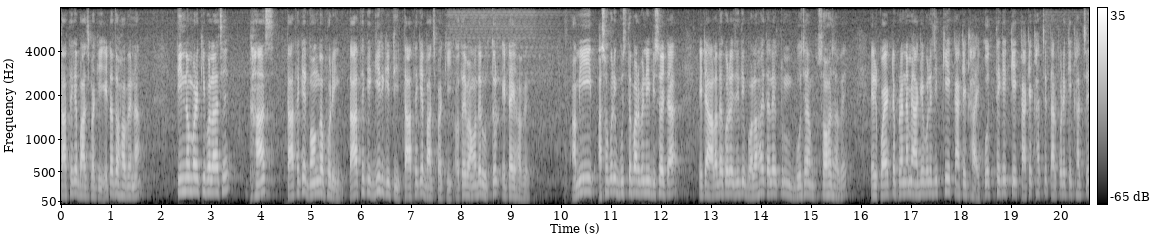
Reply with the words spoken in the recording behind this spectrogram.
তা থেকে বাজপাখি, এটা তো হবে না। তিন নম্বরে কি বলা আছে? ঘাস তা থেকে গঙ্গা ফড়িং, তা থেকে গিরগিটি, তা থেকে বাজপাখি। অতএব আমাদের উত্তর এটাই হবে। আমি আশা করি বুঝতে পারবেন এই বিষয়টা। এটা আলাদা করে যদি বলা হয় তাহলে একটু বোঝা সহজ হবে। এর কয়েকটা প্রাণী আমি আগে বলেছি, কে কাকে খায় থেকে কে কাকে খাচ্ছে, তারপরে কে খাচ্ছে,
